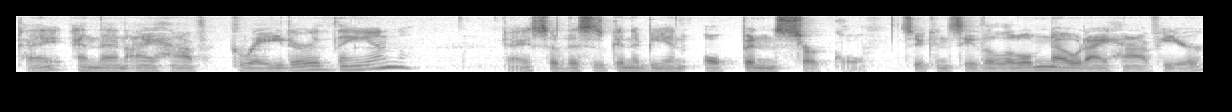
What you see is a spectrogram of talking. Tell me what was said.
Okay, and then I have greater than. Okay, so this is going to be an open circle. So you can see the little note I have here.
